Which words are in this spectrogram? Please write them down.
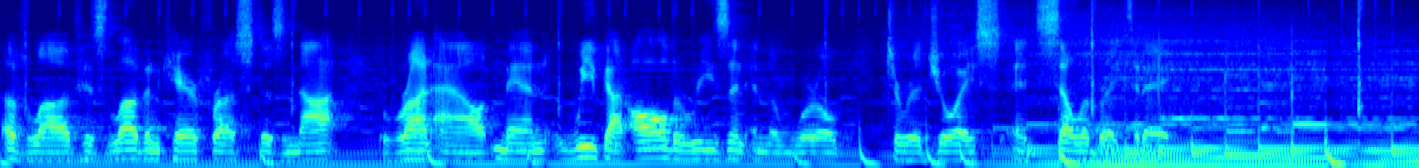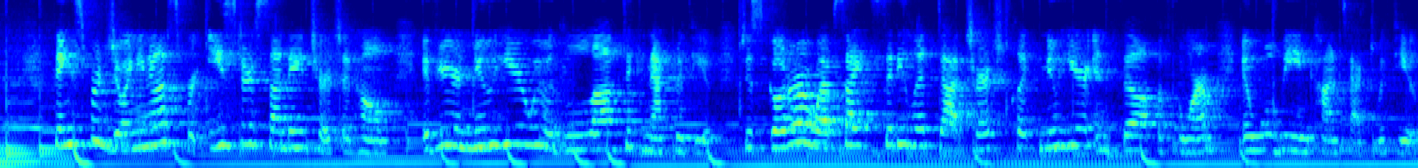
of love. His love and care for us does not run out. Man, we've got all the reason in the world to rejoice and celebrate today. Thanks for joining us for Easter Sunday Church at Home. If you're new here, we would love to connect with you. Just go to our website, citylift.church, click new here, and fill out the form, and we'll be in contact with you.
